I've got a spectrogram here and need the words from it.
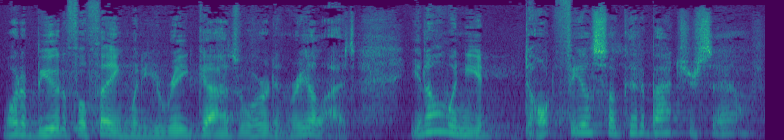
What a beautiful thing when you read God's word and realize, you know, when you don't feel so good about yourself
